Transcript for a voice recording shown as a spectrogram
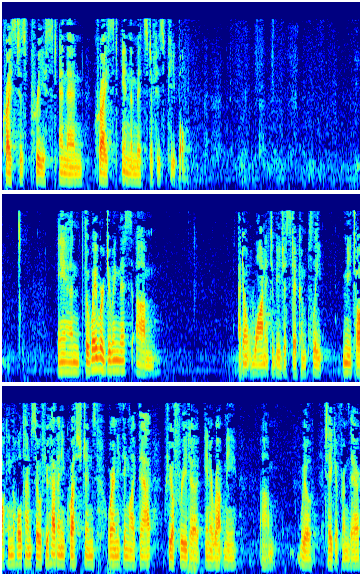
Christ his priest, and then Christ in the midst of his people. And the way we're doing this, um, I don't want it to be just a complete me talking the whole time. So if you have any questions or anything like that, feel free to interrupt me. Um, we'll take it from there.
